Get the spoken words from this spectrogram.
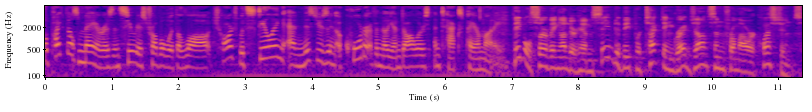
Well, Pikeville's mayor is in serious trouble with the law, charged with stealing and misusing a quarter of a million dollars in taxpayer money. People serving under him seem to be protecting Greg Johnson from our questions.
